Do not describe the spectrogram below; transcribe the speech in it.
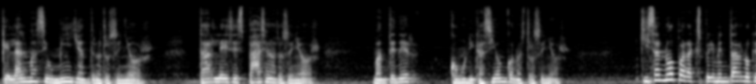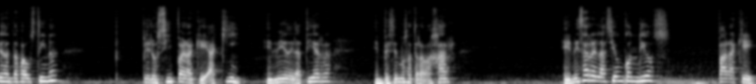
que el alma se humilla ante nuestro Señor, darle ese espacio a nuestro Señor, mantener comunicación con nuestro Señor. Quizá no para experimentar lo que es Santa Faustina, pero sí para que aquí, en medio de la tierra, empecemos a trabajar en esa relación con Dios, para que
